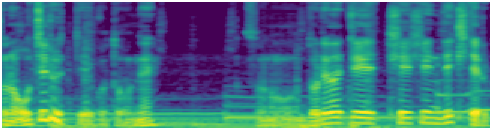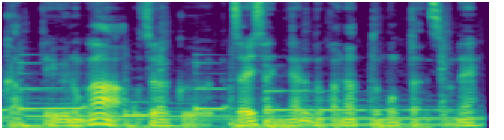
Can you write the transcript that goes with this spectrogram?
その落ちるっていうことをねそのどれだけ経験できてるかっていうのがおそらく財産になるのかなって思ったんですよね。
